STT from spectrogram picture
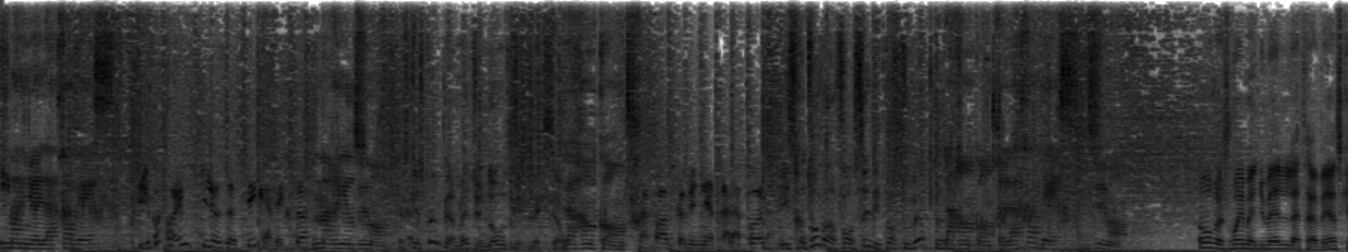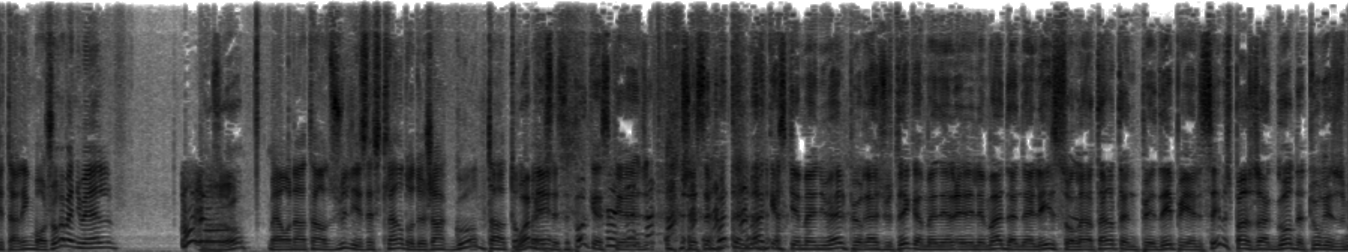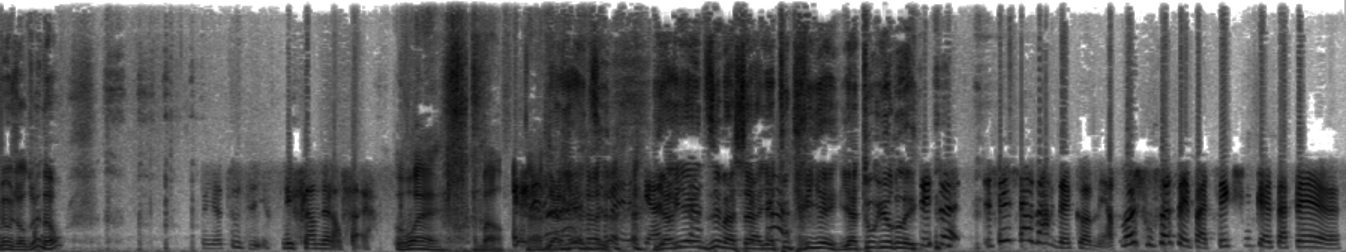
Emmanuel Latraverse. J'ai pas de problème philosophique avec ça. Mario Dumont. Est-ce que je peux me permettre une autre réflexion? La rencontre. Ça passe comme une lettre à la poste. Et il se retrouve à enfoncer des portes ouvertes. La rencontre Latraverse. Dumont. On rejoint Emmanuel Latraverse qui est en ligne. Bonjour Emmanuel. Bonjour. Ben, on a entendu les esclandres de Jacques Gourde tantôt. Ouais, mais mais je sais pas qu'est-ce que je, je sais pas tellement qu'est-ce qu'Emmanuel peut rajouter comme un élément d'analyse sur l'entente NPD PLC. Mais je pense que Jacques Gourde a tout résumé aujourd'hui, non? Il a tout dit. Les flammes de l'enfer. Ouais. Bon. Hein? Il a rien dit. Il a rien dit, ma chère. Il a tout crié. Il a tout hurlé. C'est ça. C'est sa marque de commerce. Moi, je trouve ça sympathique. Je trouve que ça fait. euh,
